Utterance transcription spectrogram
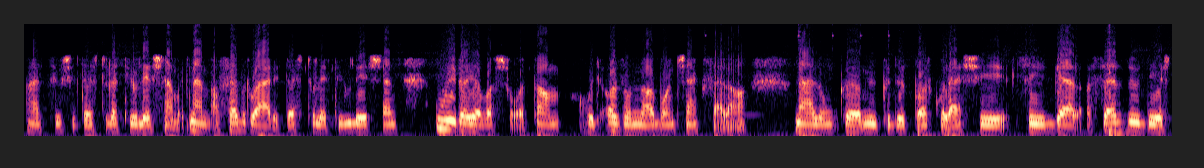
márciusi testületi ülésen, vagy nem, a februári testületi ülésen újra javasoltam, hogy azonnal bontsák fel a nálunk működő parkolási céggel a szerződést,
